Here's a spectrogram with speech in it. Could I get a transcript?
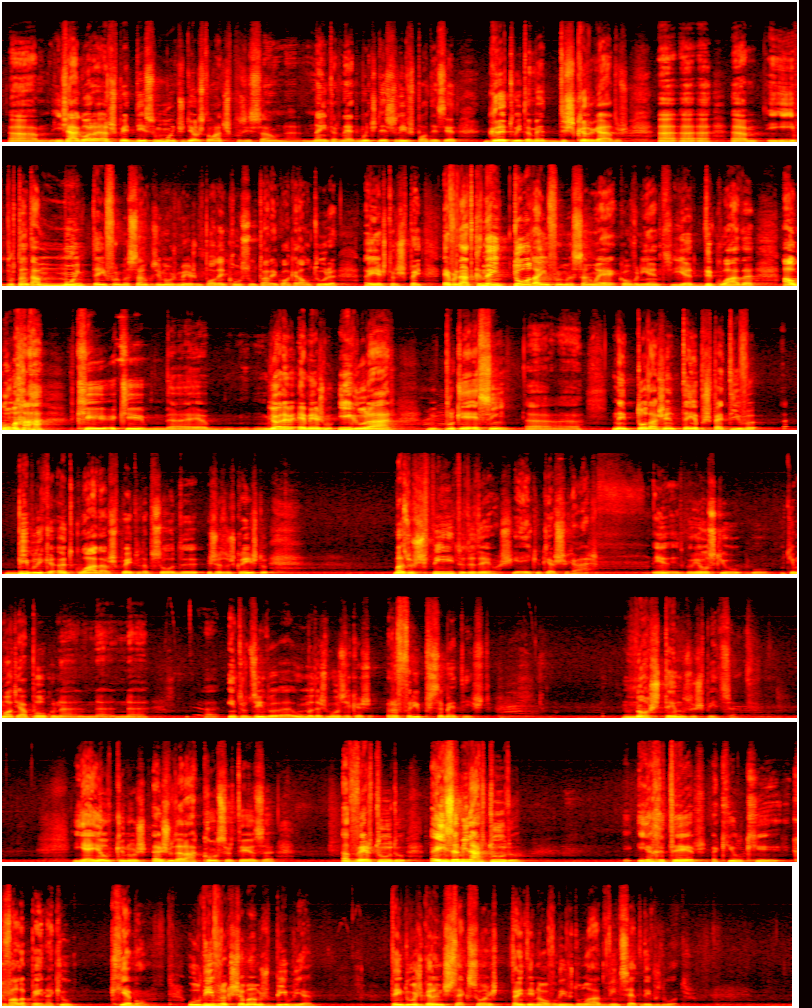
Uh, e já agora, a respeito disso, muitos deles estão à disposição na, na internet. Muitos desses livros podem ser gratuitamente descarregados. Uh, uh, e, portanto, há muita informação que os irmãos mesmo podem consultar em qualquer altura a este respeito. É verdade que nem toda a informação é conveniente e adequada. Alguma há que, que eh, melhor é, é, mesmo ignorar, porque é assim. nem toda a gente tem a perspectiva bíblica adequada a respeito da pessoa de Jesus Cristo, mas o Espírito de Deus, e é aí que eu quero chegar. E curioso que o, o, o Timóteo há pouco, na, na, na, introduzindo uma das músicas, referiu precisamente isto. Nós temos o Espírito Santo. E é Ele que nos ajudará com certeza a ver tudo, a examinar tudo, e a reter aquilo que, que vale a pena, aquilo que é bom. O livro que chamamos Bíblia tem duas grandes secções, 39 livros de um lado, 27 livros do outro.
